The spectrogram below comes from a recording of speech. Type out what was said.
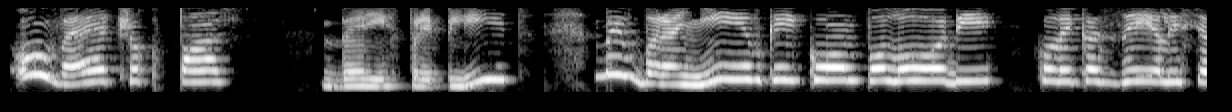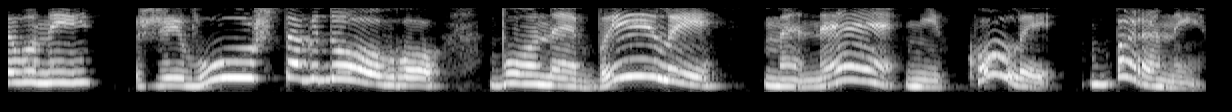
овечок пас, беріг припліт, бив баранів кийком по лобі, коли казилися вони. Живу ж так довго, бо не били мене ніколи барани.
